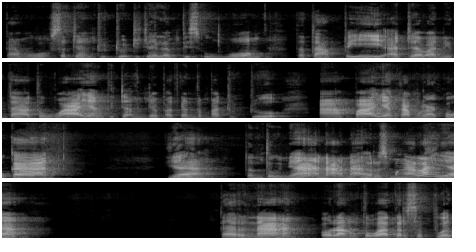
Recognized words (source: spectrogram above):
Kamu sedang duduk di dalam bis umum, tetapi ada wanita tua yang tidak mendapatkan tempat duduk. Apa yang kamu lakukan? Ya, tentunya anak-anak harus mengalah ya. Karena orang tua tersebut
